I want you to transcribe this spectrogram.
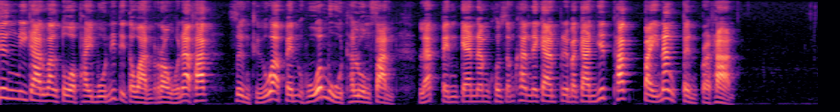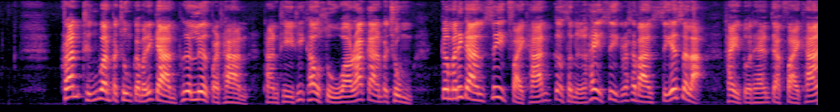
จึงมีการวางตัวภัยบูลนิติตะวันรองหัวหน้าพัก ซึ่งถือว่าเป็นหัวหมู่ทะลวงฟัน และเป็นแกนนำคนสำคัญในการปฏิบัติการยึดพักไปนั่งเป็นประธาน ครั้นถึงวันประชุมกรรมธิการเพื่อเลือกประธาน ทันทีที่เข้าสู่วาระการประชุม กรรมธิการซีกฝ่ายค้านก็เสนอให้ซีกรัฐบาลเสียสละ ให้ตัวแทนจากฝ่ายค้าน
